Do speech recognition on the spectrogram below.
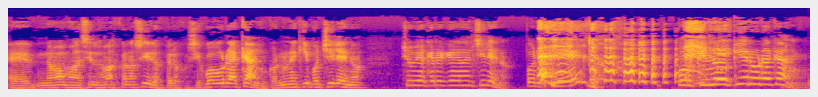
eh, no vamos a decir los más conocidos, pero si juega Huracán con un equipo chileno, yo voy a querer que gane el chileno. ¿Por qué? Porque no quiero Huracán.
